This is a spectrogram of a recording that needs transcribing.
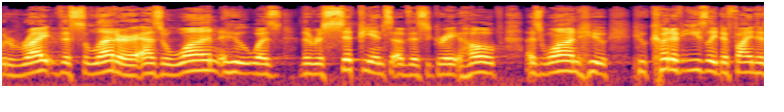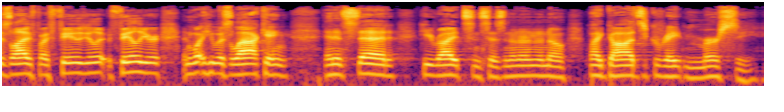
would write this letter as one who was the recipient of this great hope, as one who, who could have easily defined his life by failure, failure and what he was lacking. And instead, he writes and says, No, no, no, no. By God's great mercy,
